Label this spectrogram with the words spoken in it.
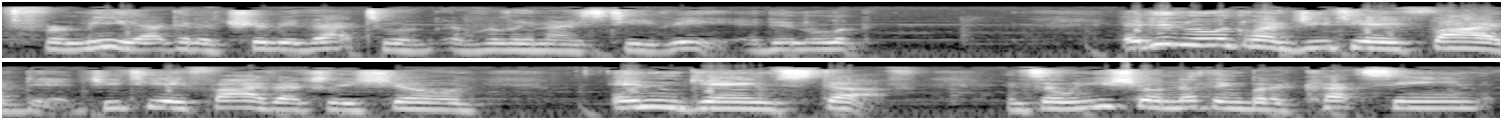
for me, I could attribute that to a, a really nice TV. It didn't look it didn't look like GTA 5 did. GTA 5 actually showed in-game stuff. And so when you show nothing but a cutscene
